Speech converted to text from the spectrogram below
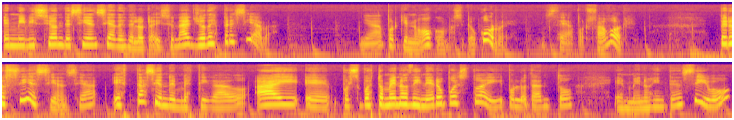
en mi visión de ciencia desde lo tradicional yo despreciaba, ¿ya? Porque no, ¿cómo se te ocurre? O sea, por favor. Pero sí es ciencia, está siendo investigado, hay, eh, por supuesto, menos dinero puesto ahí, por lo tanto, es menos intensivo,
